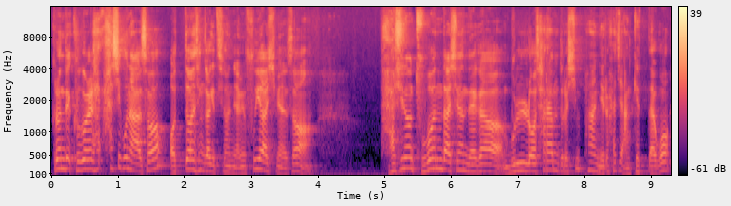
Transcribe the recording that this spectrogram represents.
그런데 그걸 하시고 나서 어떤 생각이 드셨냐면 후회하시면서 다시는 두 번 다시는 내가 물로 사람들을 심판하는 일을 하지 않겠다고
